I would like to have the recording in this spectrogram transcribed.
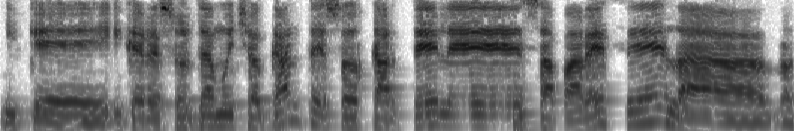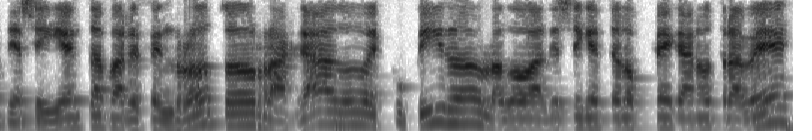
y que, y que resulta muy chocante. Esos carteles aparecen, la, los días siguientes aparecen rotos, rasgados, escupidos, luego al día siguiente los pegan otra vez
